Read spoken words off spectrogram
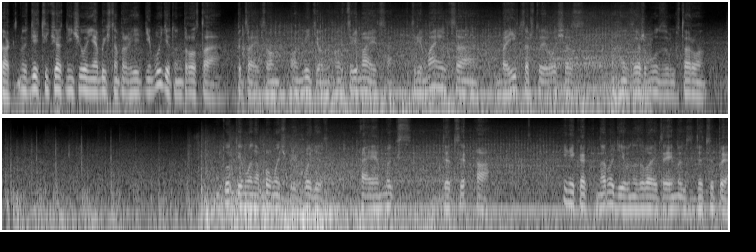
Так, ну здесь сейчас ничего необычно проходить не будет, он просто пытается, он, он видите, он, он стремается, стремается, боится, что его сейчас зажмут с двух сторон. Но тут ему на помощь приходит AMX DCA, или как в народе его называют AMX DCP.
